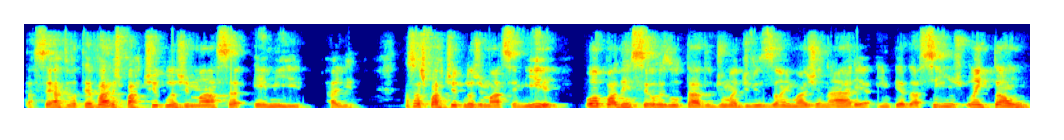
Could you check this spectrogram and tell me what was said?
tá certo? Vou ter várias partículas de massa MI ali. Essas partículas de massa MI ou podem ser o resultado de uma divisão imaginária em pedacinhos, ou então,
